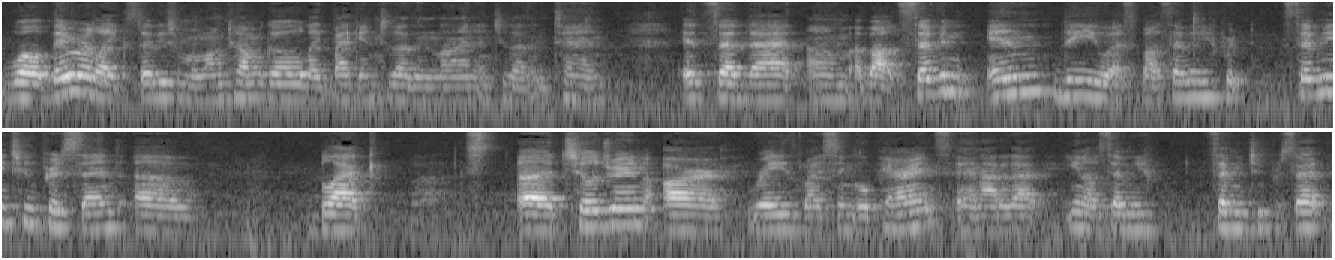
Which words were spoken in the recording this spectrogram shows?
well, they were like studies from a long time ago, like back in 2009 and 2010. It said that um, about seven in the U.S. about 72 percent of black uh, children are raised by single parents, and out of that, you know, 70, 72 percent,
